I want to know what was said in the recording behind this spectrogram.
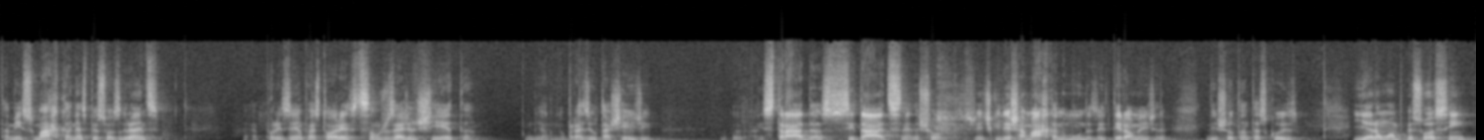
Também isso marca né, as pessoas grandes. É, por exemplo, a história de São José de Anchieta, no Brasil está cheio de uh, estradas, cidades, né? deixou gente que deixa marca no mundo, literalmente, né? deixou tantas coisas. E era uma pessoa assim,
